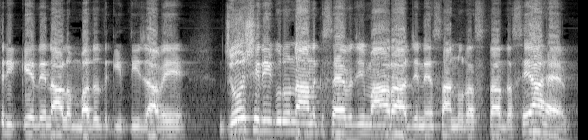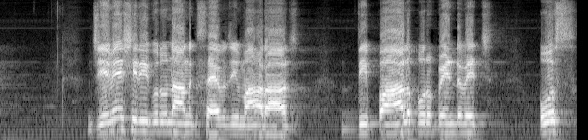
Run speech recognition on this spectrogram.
ਤਰੀਕੇ ਦੇ ਨਾਲ ਮਦਦ ਕੀਤੀ ਜਾਵੇ। ਜੋ ਸ੍ਰੀ ਗੁਰੂ ਨਾਨਕ ਸਾਹਿਬ ਜੀ ਮਹਾਰਾਜ ਜੀ ਨੇ ਸਾਨੂੰ ਰਸਤਾ ਦੱਸਿਆ ਹੈ, ਜਿਵੇਂ ਸ੍ਰੀ ਗੁਰੂ ਨਾਨਕ ਸਾਹਿਬ ਜੀ ਮਹਾਰਾਜ ਦੀਪਾਲਪੁਰ ਪਿੰਡ ਵਿੱਚ ਉਸ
